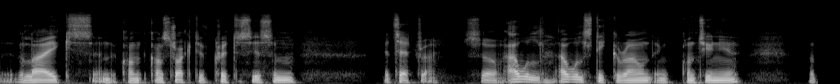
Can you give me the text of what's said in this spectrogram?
the likes, and the con constructive criticism, etc. So I will I will stick around and continue. But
